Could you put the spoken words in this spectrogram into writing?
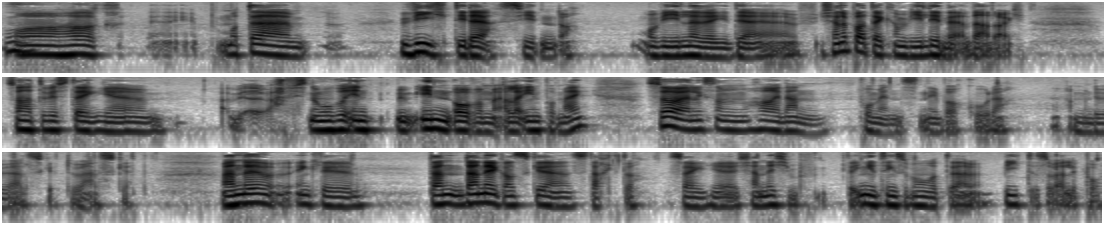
Mm. Og har eh, på en måte hvilt i det siden da. Og hviler i det Kjenner på at jeg kan hvile i det hver dag. Sånn at hvis jeg eh, Hvis noe går inn, inn, over meg, eller inn på meg, så liksom har jeg den påminnelsen i bakhodet. Ja, men du er elsket, du er elsket. Men det er egentlig den, den er ganske sterk, da. Så jeg kjenner ikke Det er ingenting som på en måte biter så veldig på.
